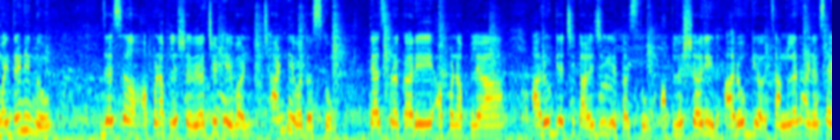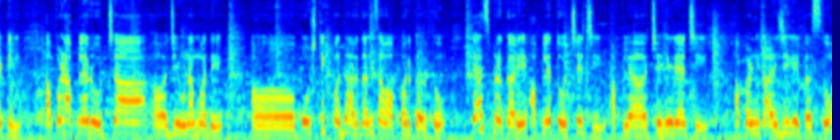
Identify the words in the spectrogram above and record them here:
मैत्रिणींनो जसं आपण आपल्या शरीराची ठेवण छान ठेवत असतो त्याचप्रकारे आपण आपल्या आरोग्याची काळजी घेत असतो. आपलं शरीर आरोग्य चांगलं राहण्यासाठी आपण आपल्या रोजच्या जेवणामध्ये पौष्टिक पदार्थांचा वापर करतो. त्याचप्रकारे आपल्या त्वचेची आपल्या चेहऱ्याची आपण काळजी घेत असतो.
